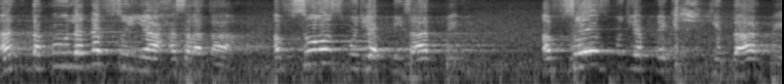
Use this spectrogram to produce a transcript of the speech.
ان تقول نفس یا حسرت، افسوس مجھے اپنی ذات پہ، افسوس مجھے اپنے کردار پہ۔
